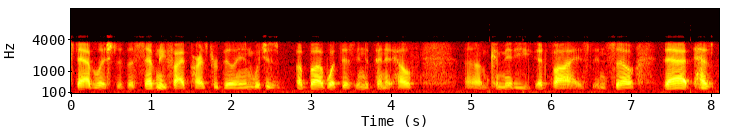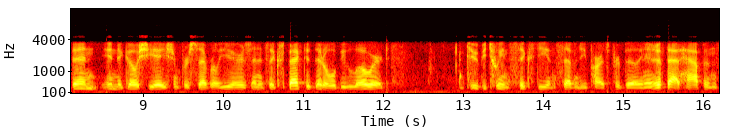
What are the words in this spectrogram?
established the 75 parts per billion, which is above what this independent health um, committee advised. And so that has been in negotiation for several years, and it's expected that it will be lowered to between 60 and 70 parts per billion. And if that happens,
